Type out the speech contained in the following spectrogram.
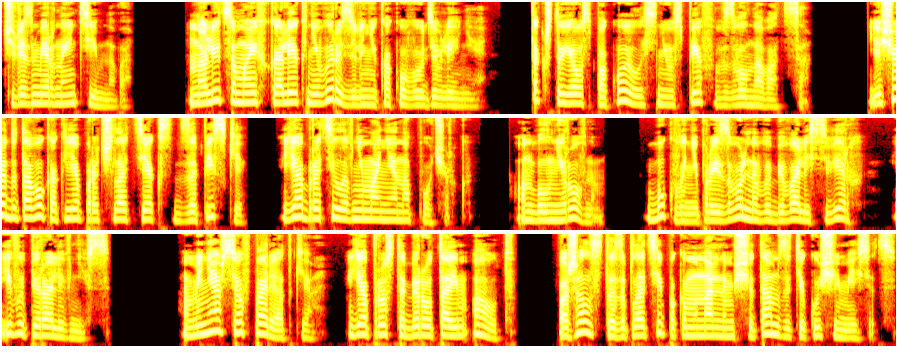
чрезмерно интимного? Но лица моих коллег не выразили никакого удивления, так что я успокоилась, не успев взволноваться. Еще до того, как я прочла текст записки, я обратила внимание на почерк. Он был неровным, буквы непроизвольно выбивались вверх и выпирали вниз. «У меня все в порядке. Я просто беру тайм-аут. Пожалуйста, заплати по коммунальным счетам за текущий месяц.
